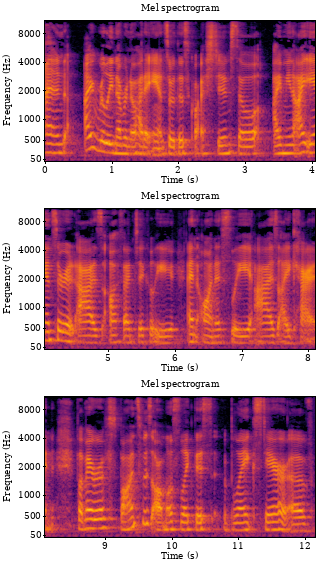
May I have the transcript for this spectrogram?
and I really never know how to answer this question. So, I mean, I answer it as authentically and honestly as I can. But my response was almost like this blank stare of,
